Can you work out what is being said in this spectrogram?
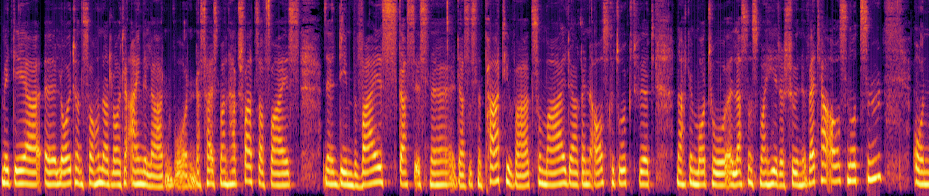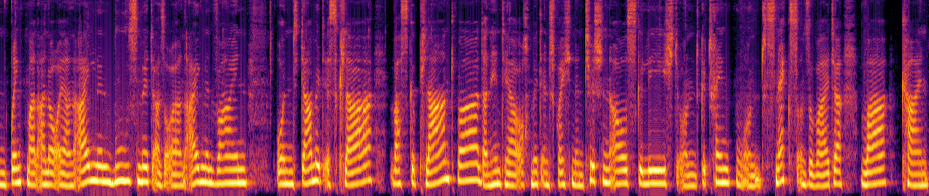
mit der äh, Leute, und zwar 100 Leute, eingeladen wurden. Das heißt, man hat schwarz auf weiß äh, den Beweis, dass es, eine, dass es eine Party war, zumal darin ausgedrückt wird nach dem Motto, äh, lasst uns mal hier das schöne Wetter ausnutzen und bringt mal alle euren eigenen Booze mit, also euren eigenen Wein und damit ist klar, was geplant war, dann hinterher auch mit entsprechenden Tischen ausgelegt und Getränken und Snacks und so weiter, war kein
